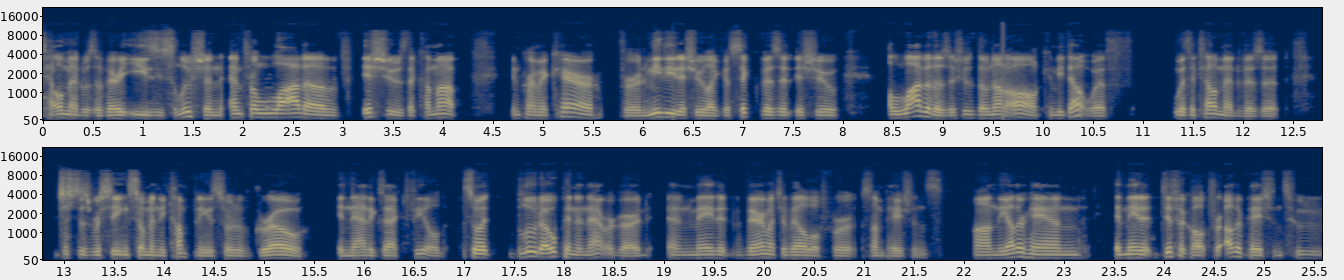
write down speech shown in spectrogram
telemed was a very easy solution. And for a lot of issues that come up in primary care, for an immediate issue like a sick visit issue, a lot of those issues, though not all, can be dealt with with a telemed visit. Just as we're seeing so many companies sort of grow in that exact field. So it blew it open in that regard and made it very much available for some patients. On the other hand, it made it difficult for other patients who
